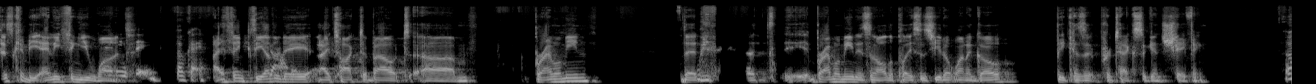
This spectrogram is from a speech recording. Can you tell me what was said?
This can be anything you want. anything? Okay. I think the other Got day I talked about um, Bramamine. That, that Bramamine is in all the places you don't want to go because it protects against chafing.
